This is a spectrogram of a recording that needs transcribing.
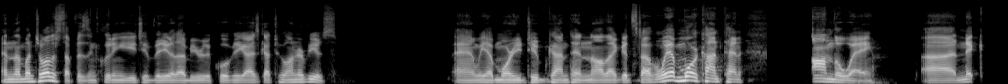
And a bunch of other stuff is including a YouTube video. That'd be really cool if you guys got 200 views. And we have more YouTube content and all that good stuff. We have more content on the way. Uh Nick,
